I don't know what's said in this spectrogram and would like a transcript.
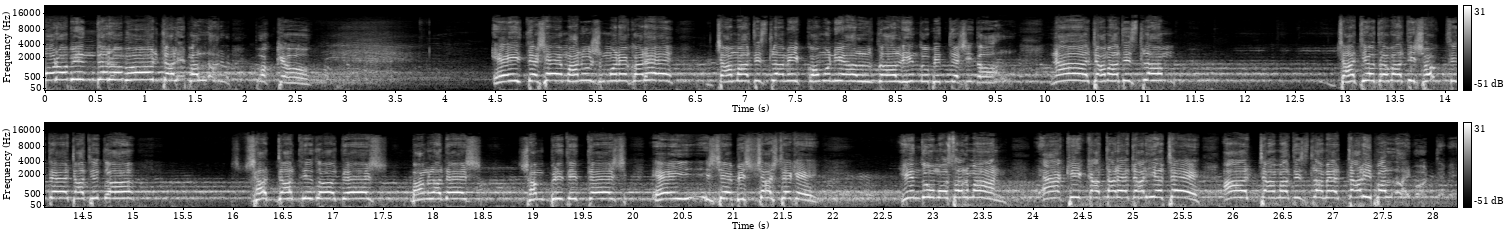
পরবীন্দ্র ভোট দাঁড়িপাল্লার পক্ষে হোক। এই দেশে মানুষ মনে করে, জামাত ইসলামী কমিউনিয়াল দল, হিন্দু বিদ্বেষী দল। না, জামাত ইসলাম জাতীয়তাবাদী শক্তিতে জাতীয় জাতীয় দেশ, বাংলাদেশ, সম্প্রীতির দেশ, এই সে বিশ্বাস থেকে হিন্দু, মুসলমান একই কাতারে দাঁড়িয়েছে, আজ জামাত ইসলামের দাড়ি পাল্লায় ভোট দেবে।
